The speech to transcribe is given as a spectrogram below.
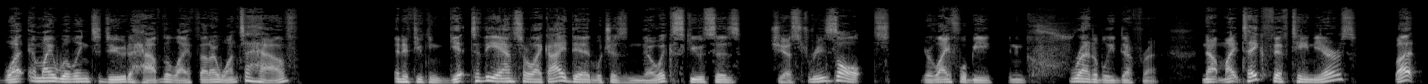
what am I willing to do to have the life that I want to have? And if you can get to the answer like I did, which is no excuses, just results, your life will be incredibly different. Now, it might take 15 years, but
